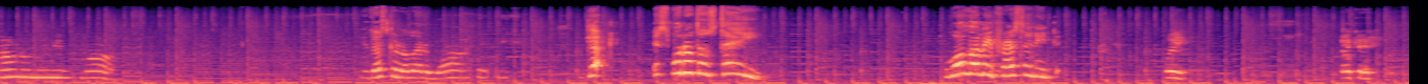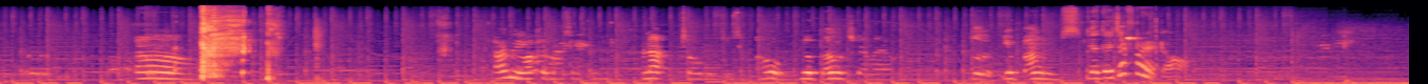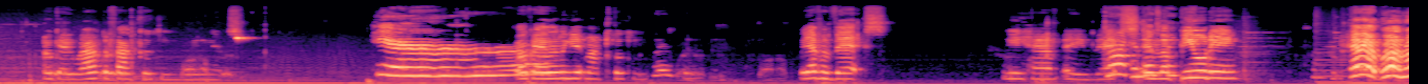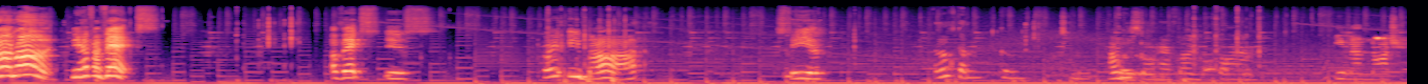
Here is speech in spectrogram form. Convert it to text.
I don't know, maybe it's mom. Yeah, that's gonna let a wall hit me. Yeah, it's one of those things. It won't let me press anything. Wait. Okay. Oh. I'm locking myself in. I'm not totally just. Oh, your bones fell out. Look, your bones. No, those are for a dog. Okay, well, I have to find cookie ingredients. Here. Okay, let me get my cookie. We have a Vex. We have a Vex God, in the building. Hurry up, run, run, run! We have a Vex. A Vex is pretty bad. See ya. I'm just gonna have fun. Eat my nacho.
